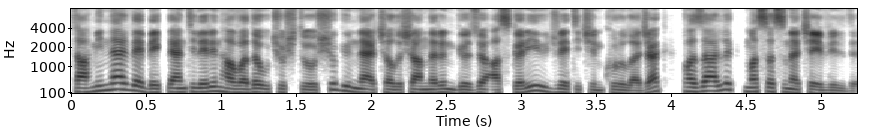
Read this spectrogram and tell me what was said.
Tahminler ve beklentilerin havada uçuştuğu şu günler çalışanların gözü asgari ücret için kurulacak, pazarlık masasına çevrildi.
